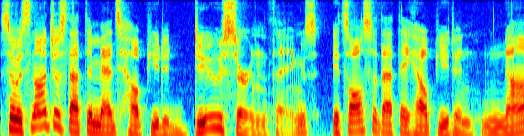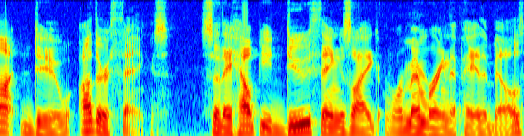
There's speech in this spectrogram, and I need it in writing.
So it's not just that the meds help you to do certain things, it's also that they help you to not do other things. So they help you do things like remembering to pay the bills,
